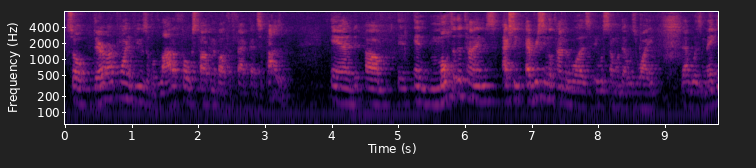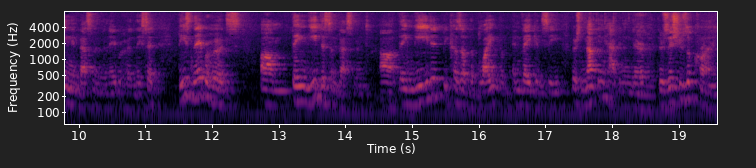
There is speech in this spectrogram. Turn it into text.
So there are point of views of a lot of folks talking about the fact that's positive. And, um, and, and most of the times, actually every single time it was, it was someone that was white that was making investment in the neighborhood. And they said, these neighborhoods, um, they need this investment. Uh, they need it because of the blight and vacancy. There's nothing happening there. There's issues of crime.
